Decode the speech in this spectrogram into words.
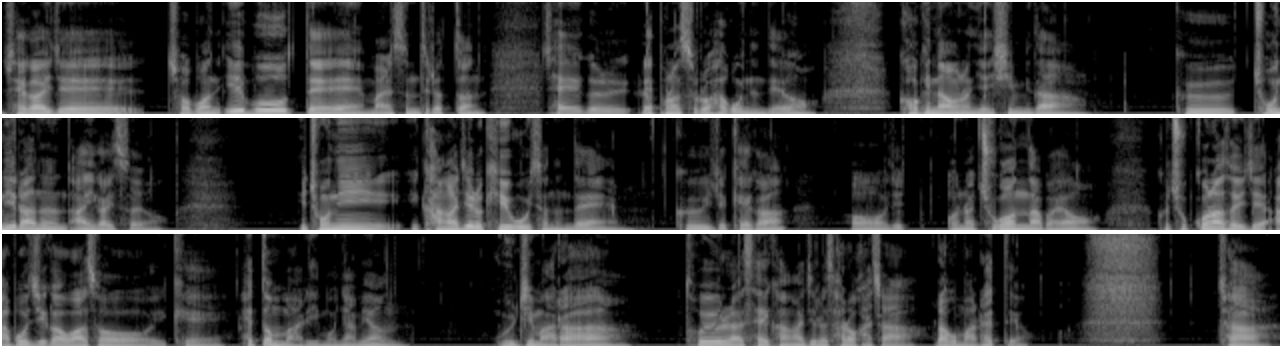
제가 이제 저번 1부 때 말씀드렸던 책을 reference로 하고 있는데요. 거기 나오는 예시입니다. 그 존이라는 아이가 있어요. 이 존이 이 강아지를 키우고 있었는데 그 이제 걔가 어 이제 어느 날 죽었나 봐요. 그 죽고 나서 이제 아버지가 와서 이렇게 했던 말이 뭐냐면 울지 마라. 토요일 날 새 강아지를 사러 가자라고 말을 했대요. 자,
